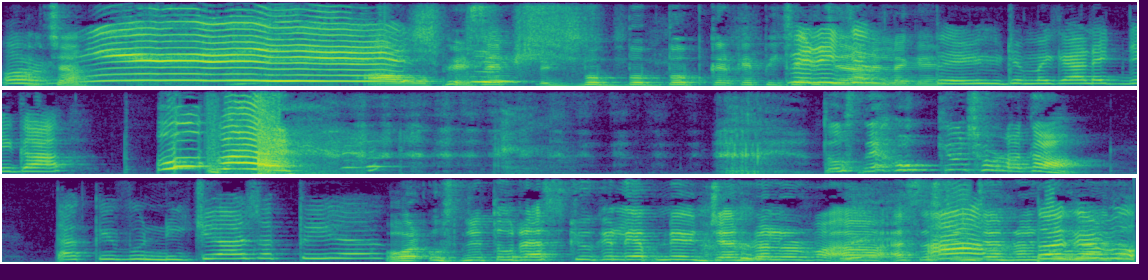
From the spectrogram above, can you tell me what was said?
और अच्छा। और वो फिर से बुप बुप बुप करके पीछे पीछे जब लगे। फिर मैकेनिक ने कहा ऊपर! तो उसने हुक क्यों छोड़ा था? ताकि वो नीचे आ सकती है। और उसने तो रेस्क्यू के लिए अपने जनरल और असिस्टेंट जनरल तो अगर वो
